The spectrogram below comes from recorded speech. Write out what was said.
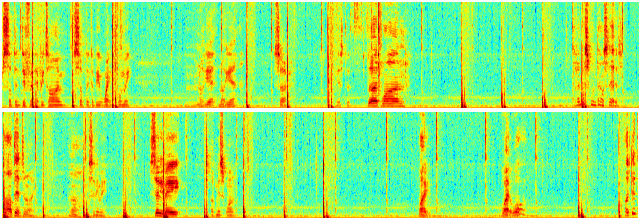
something different every time? Something to be waiting for me? Mm, not yet, not yet. So, here's the third one. Did I miss one downstairs? Oh, I did, didn't I? Oh, silly me. Silly me. I've missed one. Wait. Wait, what? I did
